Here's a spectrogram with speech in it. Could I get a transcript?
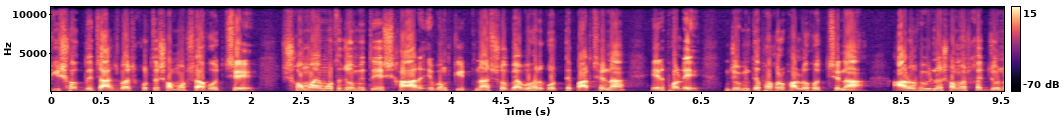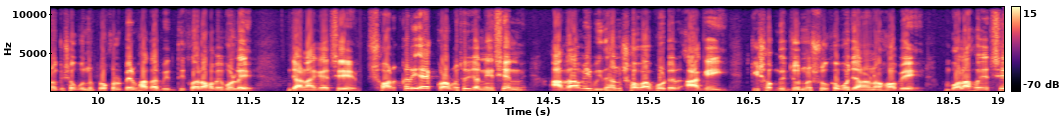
কৃষকদের চাষবাস করতে সমস্যা হচ্ছে। সময় মতো জমিতে সার এবং কীটনাশক ব্যবহার করতে পারছে না। এর ফলে জমিতে ফসল ভালো হচ্ছে না। আরও বিভিন্ন সমস্যার জন্য কৃষক বন্ধু প্রকল্পের ভাতা বৃদ্ধি করা হবে বলে জানা গেছে। সরকারি এক কর্মচারী জানিয়েছেন, আগামী বিধানসভা ভোটের আগেই কৃষকদের জন্য সুখবর জানানো হবে। বলা হয়েছে,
